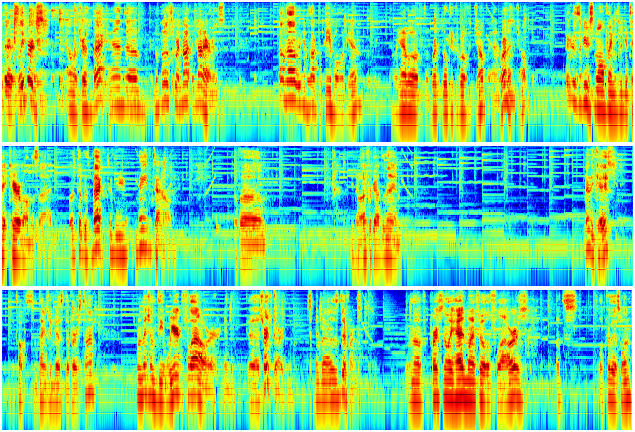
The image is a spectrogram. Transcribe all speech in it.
Hey there, sleepers. Alan Tryth back, and um, you'll notice we're not in Iris. Well, now we can talk to people again, and we have uh, the ability to both jump and run and jump, there's a few small things we can take care of on the side. So it took us back to the main town of, uh, you know, I forgot the name. In any case, we'll talk to some things we missed the first time. We mentioned the weird flower in the uh, church garden. Something about it is different. Even though I've personally had my fill of flowers, let's look for this one.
